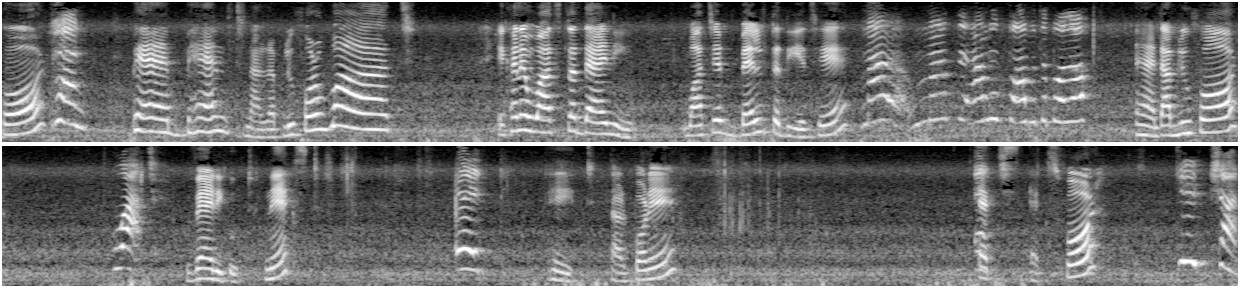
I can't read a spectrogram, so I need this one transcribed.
for ভ্যান্ট না W for watch. এখানে ওয়াচটা দেয়নি। ওয়াচের বেল্টটা দিয়েছে। হ্যাঁ W for watch very good next eight তারপরে এক্স এক্স ফর কিচেন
